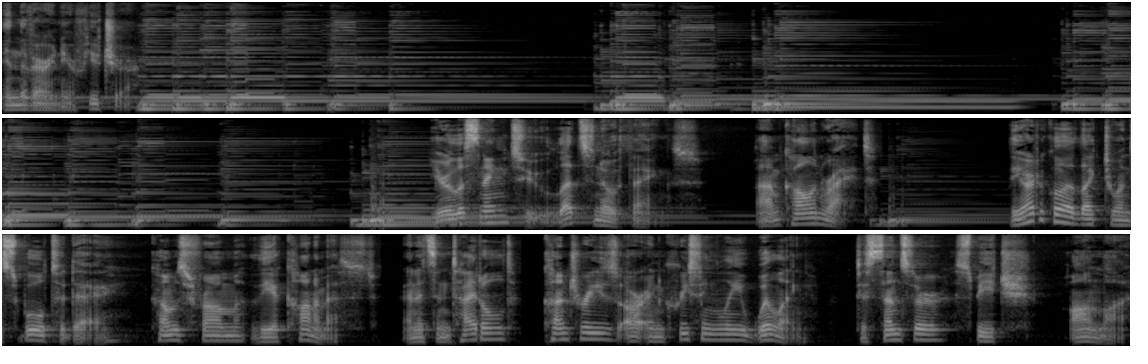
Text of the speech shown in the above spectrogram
in the very near future. Listening to Let's Know Things. I'm Colin Wright. The article I'd like to unspool today comes from The Economist, and it's entitled Countries Are Increasingly Willing to Censor Speech Online.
